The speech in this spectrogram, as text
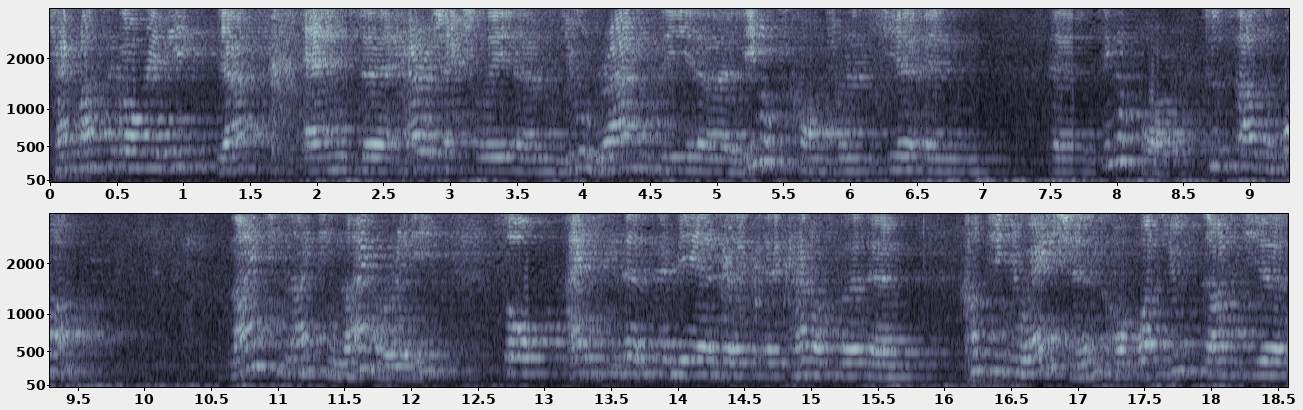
10 months ago maybe, yeah? And uh, Harish actually, um, you ran the uh, Linux conference here in uh, Singapore, 2001. 1999 already. So I see this maybe as a, a kind of a, a continuation of what you started here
